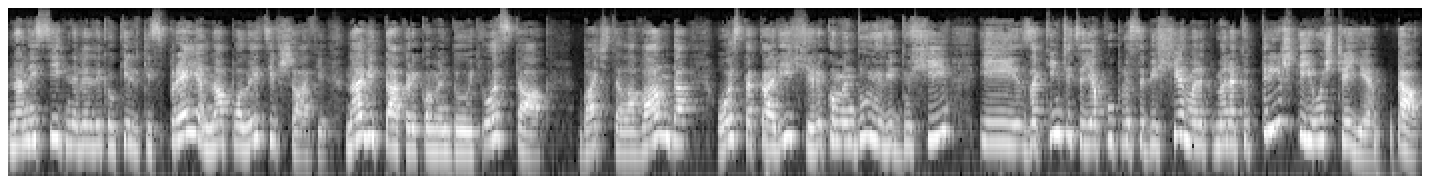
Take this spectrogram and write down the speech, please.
нанесіть невелику кількість спрея на полиці в шафі. Навіть так рекомендують. Ось так. Бачите, лаванда. Ось така річ. Рекомендую від душі. І закінчиться, я куплю собі ще. Мене, мене тут трішки його ще є. Так.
